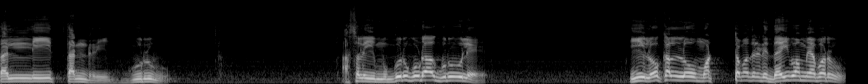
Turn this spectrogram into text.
తల్లి తండ్రి గురువు. అసలు ఈ ముగ్గురు కూడా గురువులే. ఈ లోకంలో మొట్టమొదటి దైవం ఎవరు?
